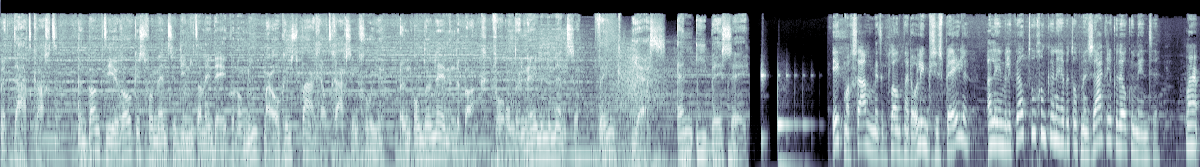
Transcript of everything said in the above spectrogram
Met daadkracht. Een bank die er ook is voor mensen die niet alleen de economie... maar ook hun spaargeld graag zien groeien. Een ondernemende bank voor ondernemende mensen. Think yes. NIBC. Ik mag samen met een klant naar de Olympische Spelen. Alleen wil ik wel toegang kunnen hebben tot mijn zakelijke documenten. Maar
